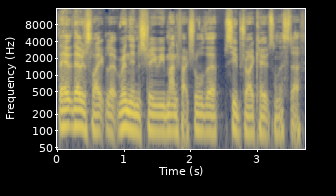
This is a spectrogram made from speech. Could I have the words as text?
they, they were just like, look, we're in the industry. We manufacture all the Superdry coats and this stuff.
